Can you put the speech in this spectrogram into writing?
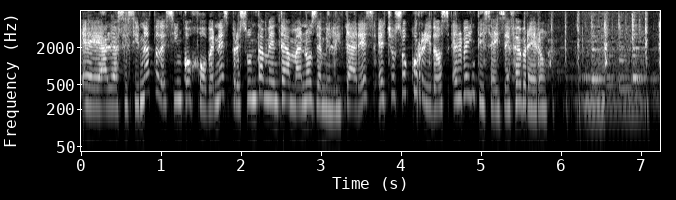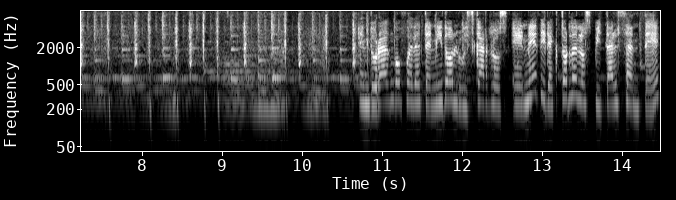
eh, al asesinato de cinco jóvenes presuntamente a manos de militares, hechos ocurridos el 26 de febrero. Durango fue detenido Luis Carlos N., director del Hospital Santé,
